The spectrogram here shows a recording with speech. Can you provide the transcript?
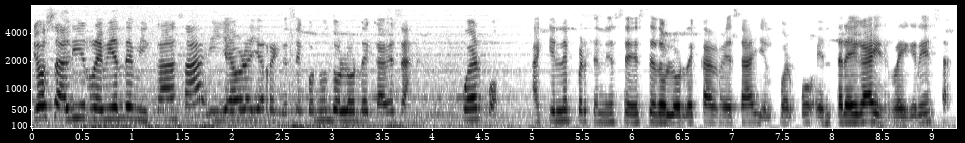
yo salí re bien de mi casa y ya ahora ya regresé con un dolor de cabeza. Cuerpo, ¿a quién le pertenece este dolor de cabeza? Y el cuerpo entrega y regresa.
